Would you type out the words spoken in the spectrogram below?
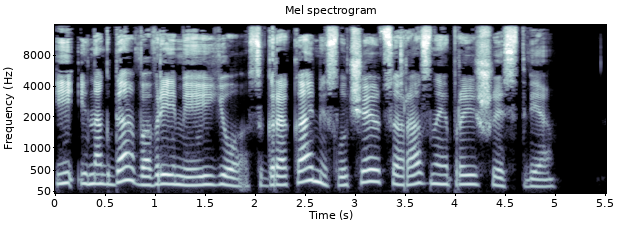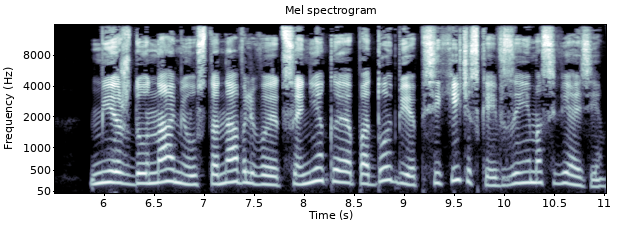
и иногда во время ее с игроками случаются разные происшествия. Между нами устанавливается некое подобие психической взаимосвязи.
